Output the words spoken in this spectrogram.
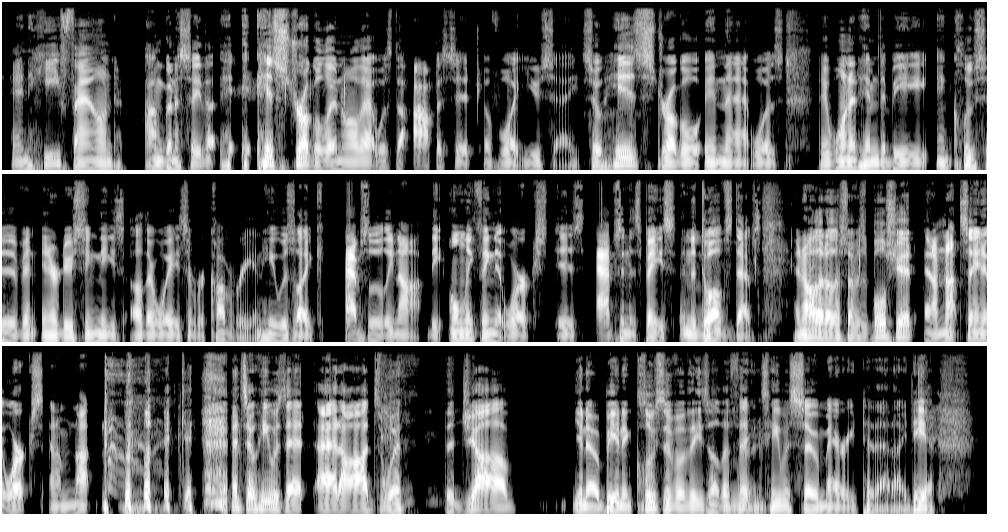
and he found I'm going to say that his struggle in all that was the opposite of what you say. So his struggle in that was they wanted him to be inclusive and introducing these other ways of recovery. And he was like, absolutely not. The only thing that works is abstinence base and the mm. 12 steps and all that other stuff is bullshit. And I'm not saying it works and I'm not. and so he was at, at odds with the job, you know, being inclusive of these other things. Right. He was so married to that idea.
